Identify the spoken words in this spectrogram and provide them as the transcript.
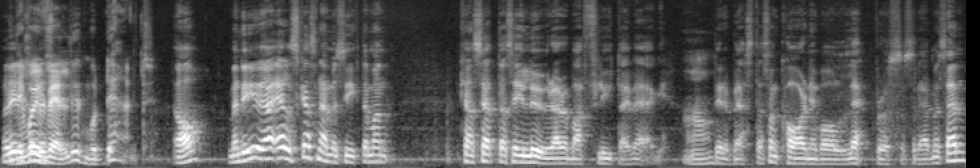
Och Det, liksom var ju det- väldigt modernt. Ja, men det är, jag älskar sån här musik där man kan sätta sig i lurar och bara flyta iväg. Ja. Det är det bästa. Som Carnival, Leprous och sådär. Men sen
